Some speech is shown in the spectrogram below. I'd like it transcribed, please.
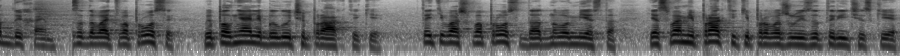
отдыхаем. Задавать вопросы, выполняли бы лучше практики. Вот эти ваши вопросы до одного места. Я с вами практики провожу эзотерические,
